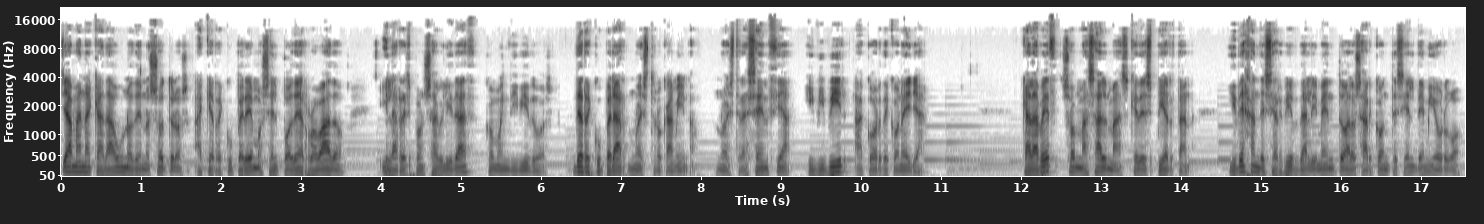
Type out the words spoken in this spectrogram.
Llaman a cada uno de nosotros a que recuperemos el poder robado y la responsabilidad como individuos de recuperar nuestro camino, nuestra esencia y vivir acorde con ella. Cada vez son más almas que despiertan y dejan de servir de alimento a los arcontes y el demiurgo,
